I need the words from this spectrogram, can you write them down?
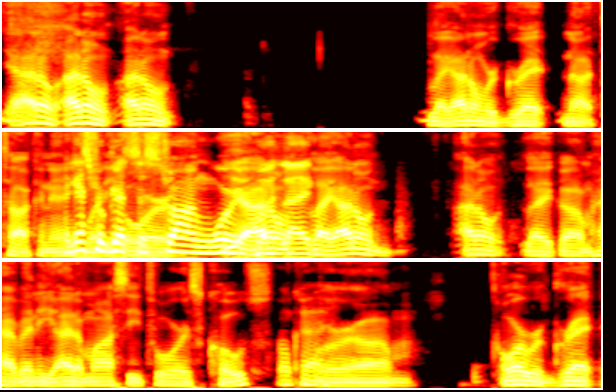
Yeah, I don't I don't I don't like I don't regret not talking to I guess regret's a strong word, yeah, I don't like, like I don't I don't like um have any animosity towards coach okay, or um or regret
